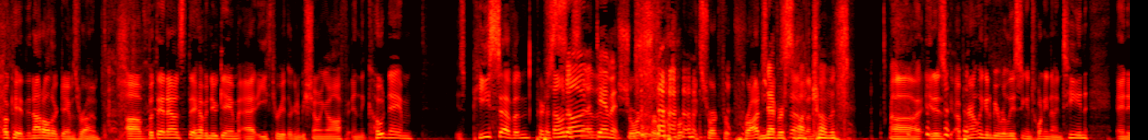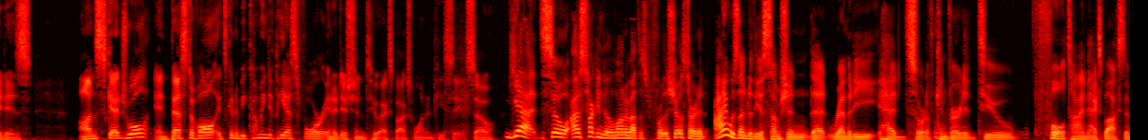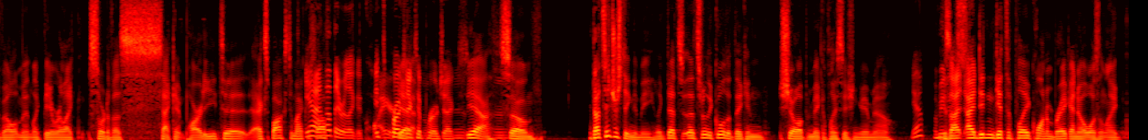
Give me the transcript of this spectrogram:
okay, not all their games rhyme, um, but they announced they have a new game at E3 they're going to be showing off, and the code name is P7. Persona, Persona, 7. damn it. Short for pro- it's short for Project. Never saw it coming. Uh, it is apparently going to be releasing in 2019, and it is on schedule. And best of all, it's going to be coming to PS4 in addition to Xbox One and PC. So Yeah, so I was talking to Alana about this before the show started. I was under the assumption that Remedy had sort of converted to full time Xbox development, like they were like sort of a second party to Xbox to Microsoft. Yeah, I thought they were like acquired. It's project Yeah. to project. Yeah, mm-hmm. so that's interesting to me. Like that's that's really cool that they can show up and make a PlayStation game now. Yeah. Because I, I didn't get to play Quantum Break. I know it wasn't like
